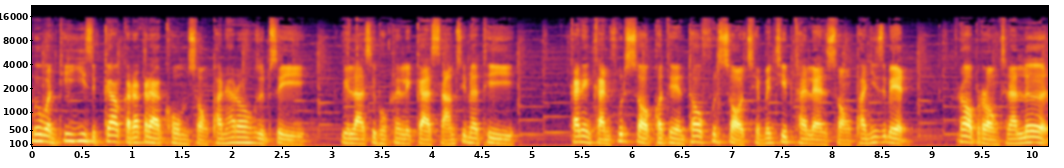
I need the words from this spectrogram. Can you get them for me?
เมื่อวันที่ 29 กรกฎาคม 2564 เวลา 16นาฬิกา30 นาที การแข่งขันฟุตซอลคอนติเนนทัลฟุตซอลแชมเปี้ยนชิพไทยแลนด์ 2021 รอบรองชนะเลิศ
